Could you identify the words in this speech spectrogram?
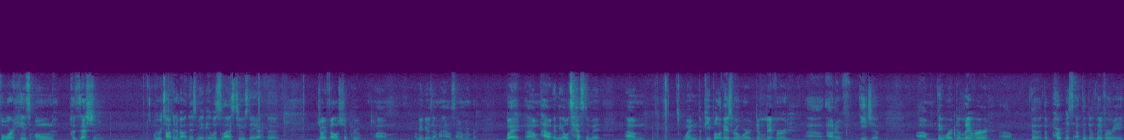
for his own possession. We were talking about this. Maybe it was last Tuesday at the Joy Fellowship group, um, or maybe it was at my house. I don't remember. But um, how in the Old Testament, um, when the people of Israel were delivered uh, out of Egypt, um, they were delivered. The, the purpose of the delivery,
